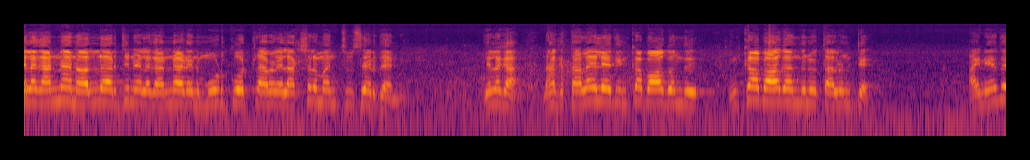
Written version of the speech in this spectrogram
ఇలాగ అన్నాను అల్లు అర్జున్ ఇలాగ అన్నాడని మూడు కోట్ల అరవై లక్షల మంది చూశారు దాన్ని. ఇలాగా నాకు తల లేదు ఇంకా బాగుంది ఇంకా బాగుంది నువ్వు తల ఉంటే ఆయన ఏదో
